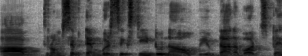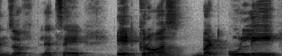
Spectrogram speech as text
uh, from September 16 to now, we've done about spends of let's say 8 crores, but only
